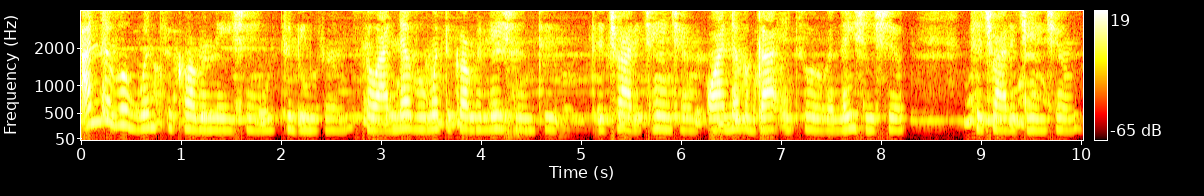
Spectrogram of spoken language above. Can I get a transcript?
I never went to carbonation to be with him, so I never went to carbonation to to try to change him, or I never got into a relationship to try to change him.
